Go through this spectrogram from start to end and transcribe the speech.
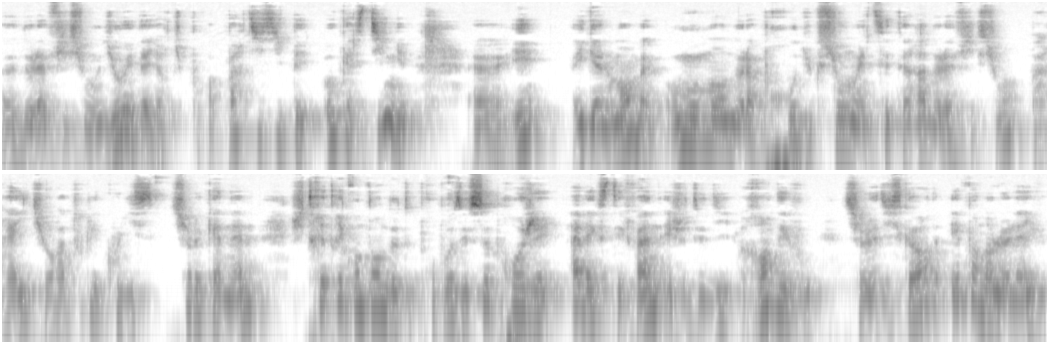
de la fiction audio et d'ailleurs tu pourras participer au casting euh, et également bah, au moment de la production etc de la fiction pareil tu auras toutes les coulisses sur le canal. Je suis très très contente de te proposer ce projet avec Stéphane et je te dis rendez-vous sur le Discord et pendant le live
